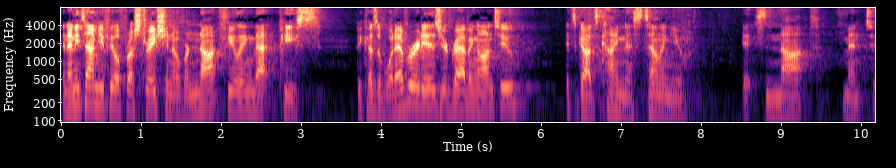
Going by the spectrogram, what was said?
And anytime you feel frustration over not feeling that peace because of whatever it is you're grabbing onto, it's God's kindness telling you it's not meant to.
